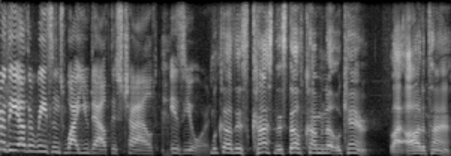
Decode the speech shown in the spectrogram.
are the other reasons why you doubt this child is yours? Because it's constant stuff coming up with Karen, like all the time.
